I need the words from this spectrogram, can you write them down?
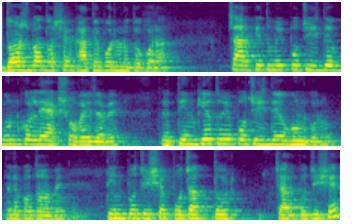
দশ বা দশের ঘাতে পরিণত করা। চারকে তুমি পঁচিশ দিয়ে গুণ করলে একশো হয়ে যাবে। তাহলে তিনকেও তুমি পঁচিশ দিয়ে গুণ করো। তাহলে কত হবে? তিন পঁচিশে পঁচাত্তর, চার পঁচিশে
